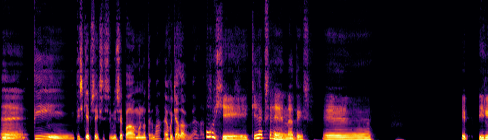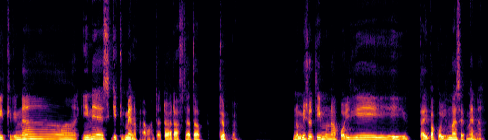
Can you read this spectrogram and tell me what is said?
Ε, τι, τι σκέψη έχεις εσύ, μη σε πάω μονότερμα. Έχω κι άλλα βέβαια. αλλά- Όχι, κοίταξε να δεις. Ε, ε, ειλικρινά είναι συγκεκριμένα πράγματα τώρα αυτά τα, τα- Νομίζω ότι ήμουνα πολύ, τα είπα πολύ μαζεμένα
